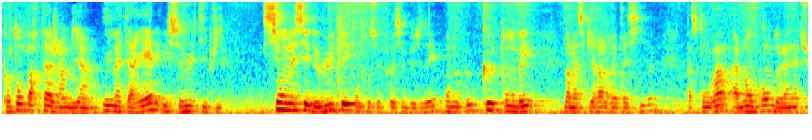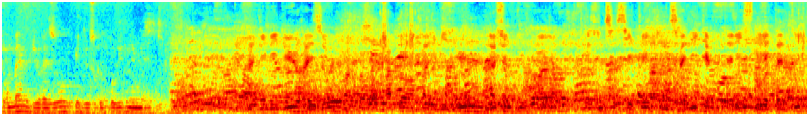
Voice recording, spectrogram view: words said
Quand on partage un bien immatériel, il se multiplie. Si on essaie de lutter contre ce possibilité, on ne peut que tomber dans la spirale répressive parce qu'on va à l'encontre de la nature même du réseau et de ce que produit le numérique. Individu, réseau, rapport, entre individus, notion de pouvoir dans une société qui ne serait ni capitaliste ni étatique.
